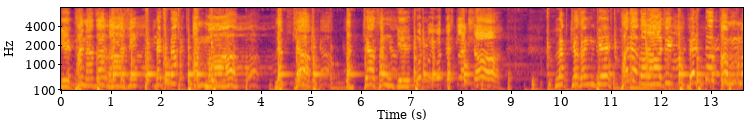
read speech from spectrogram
ಸಂಖ್ಯೆ ಧನದ ರಾಶಿ. ಬೆಟ್ಟ ಅಮ್ಮ. ಲಕ್ಷ ಲಕ್ಷ ಸಂಖ್ಯೆ. ಒಟ್ಟು ಇವತ್ತೆಷ್ಟು ಲಕ್ಷ? ಲಕ್ಷ ಸಂಖ್ಯೆ ಧನದ ರಾಶಿ. ಬೆಟ್ಟ ಅಮ್ಮ.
